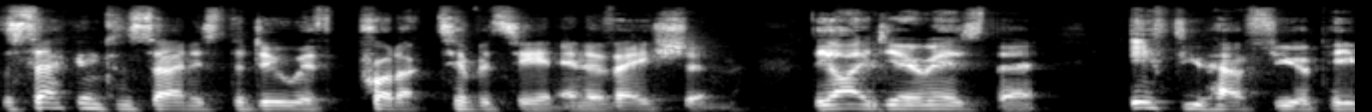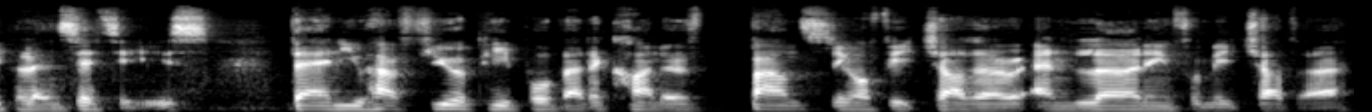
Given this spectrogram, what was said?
The second concern is to do with productivity and innovation. The idea is that if you have fewer people in cities, then you have fewer people that are kind of bouncing off each other and learning from each other.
